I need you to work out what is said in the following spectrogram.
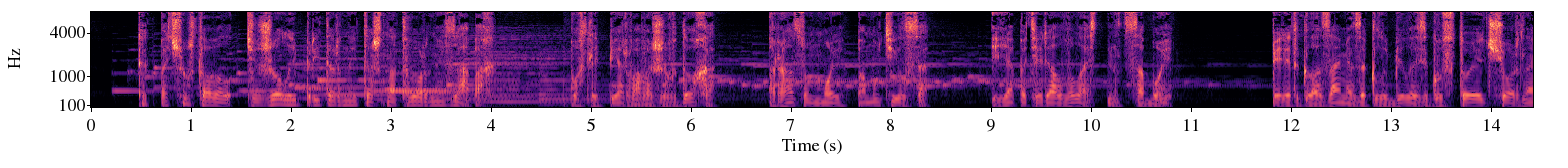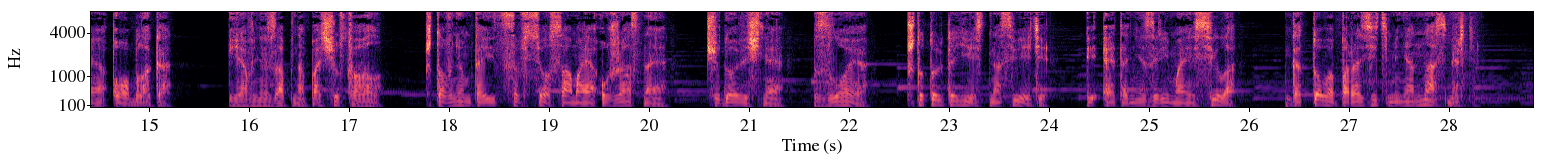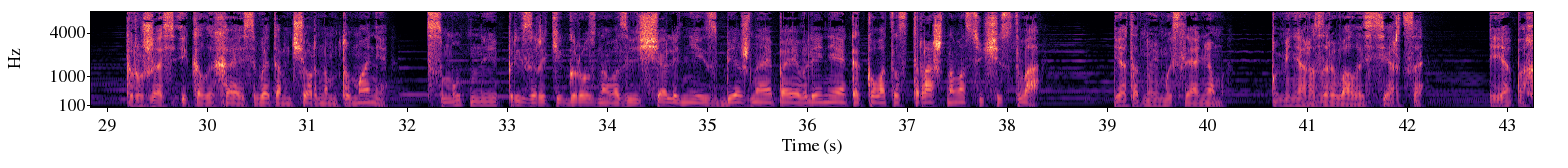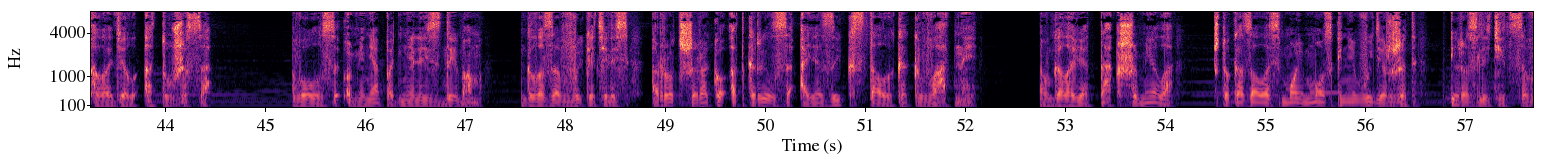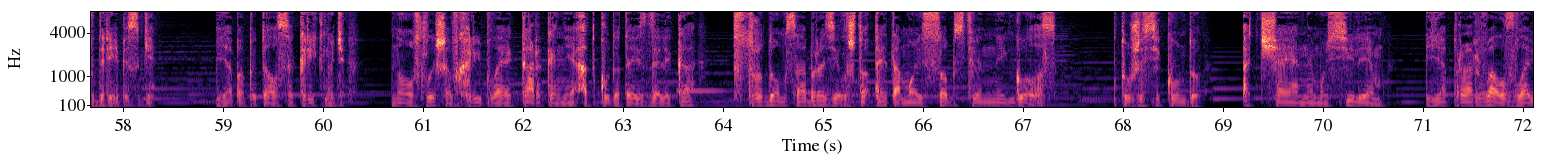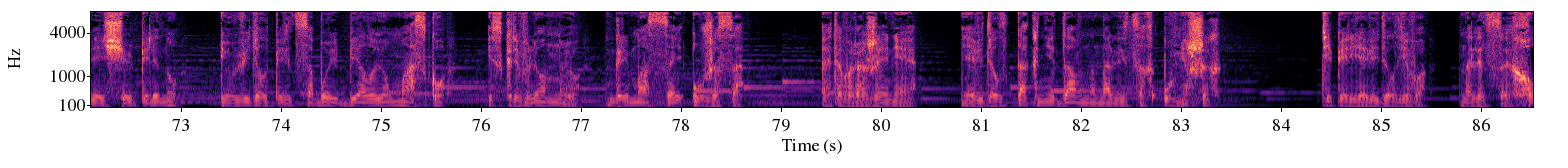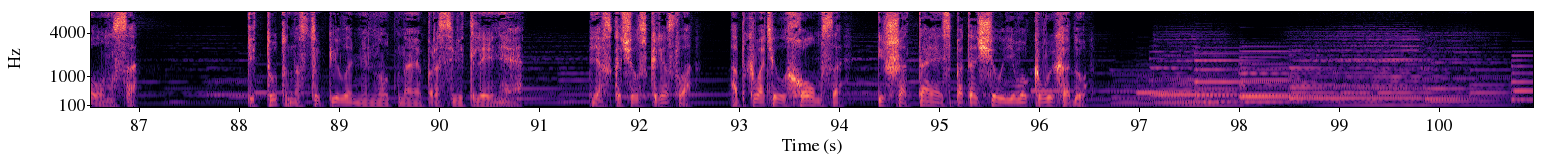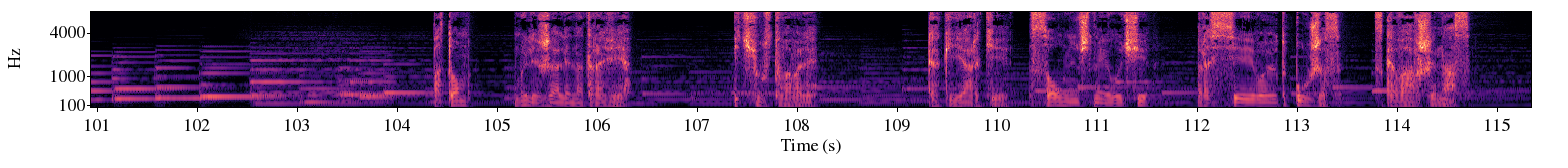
как почувствовал тяжелый приторный тошнотворный запах. После первого же вдоха разум мой помутился, и я потерял власть над собой. Перед глазами заклубилось густое черное облако. Я внезапно почувствовал, что в нем таится все самое ужасное, чудовищное, злое, что только есть на свете, и эта незримая сила готова поразить меня насмерть. Кружась и колыхаясь в этом черном тумане, смутные призраки грозно возвещали неизбежное появление какого-то страшного существа. И от одной мысли о нем у меня разрывалось сердце, я похолодел от ужаса. Волосы у меня поднялись дымом, глаза выкатились, рот широко открылся, а язык стал как ватный. В голове так шумело, что казалось, мой мозг не выдержит и разлетится в дребезги. Я попытался крикнуть, но, услышав хриплое карканье откуда-то издалека, с трудом сообразил, что это мой собственный голос. В ту же секунду, отчаянным усилием, я прорвал зловещую пелену и увидел перед собой белую маску, искривленную гримасой ужаса. Это выражение я видел так недавно на лицах умерших. Теперь я видел его на лице Холмса – и тут наступило минутное просветление. Я вскочил с кресла, обхватил Холмса и, шатаясь, потащил его к выходу. Потом мы лежали на траве и чувствовали, как яркие солнечные лучи рассеивают ужас, сковавший нас.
